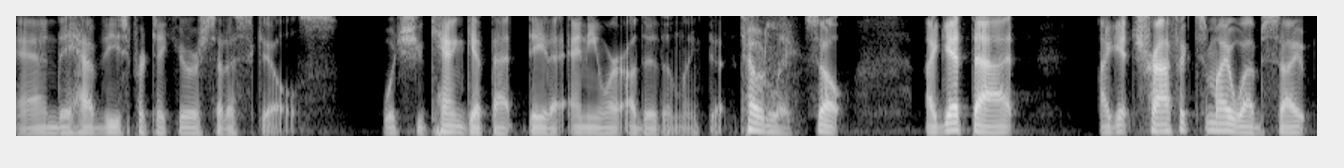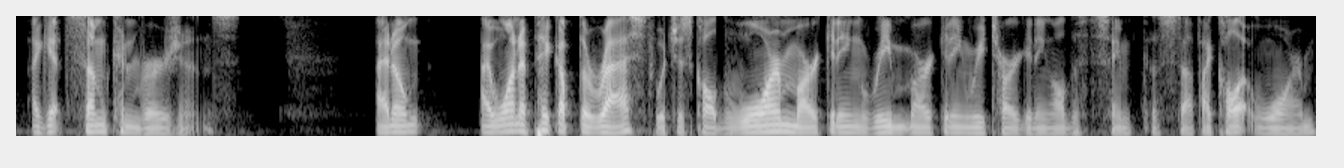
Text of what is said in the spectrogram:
and they have these particular set of skills, which you can't get that data anywhere other than LinkedIn. totally So I get that. I get traffic to my website. I get some conversions. I don't. I want to pick up the rest, which is called warm marketing, remarketing, retargeting, all the same stuff. I call it warm.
